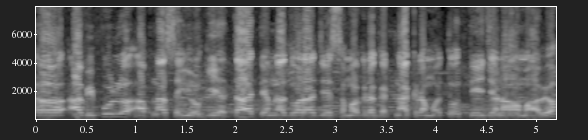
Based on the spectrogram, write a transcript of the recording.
આ વિપુલ આપના સહયોગી હતા, તેમના દ્વારા જે સમગ્ર ઘટનાક્રમ હતો તે જણાવવામાં આવ્યો.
